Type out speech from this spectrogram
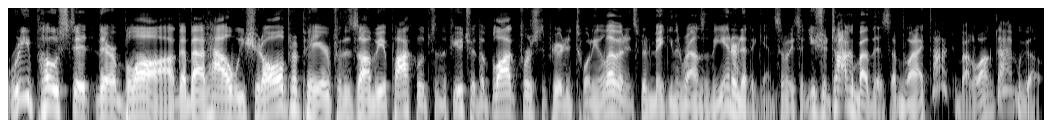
reposted their blog about how we should all prepare for the zombie apocalypse in the future. The blog first appeared in 2011. It's been making the rounds on the internet again. Somebody said, You should talk about this. I'm going, I talked about it a long time ago.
